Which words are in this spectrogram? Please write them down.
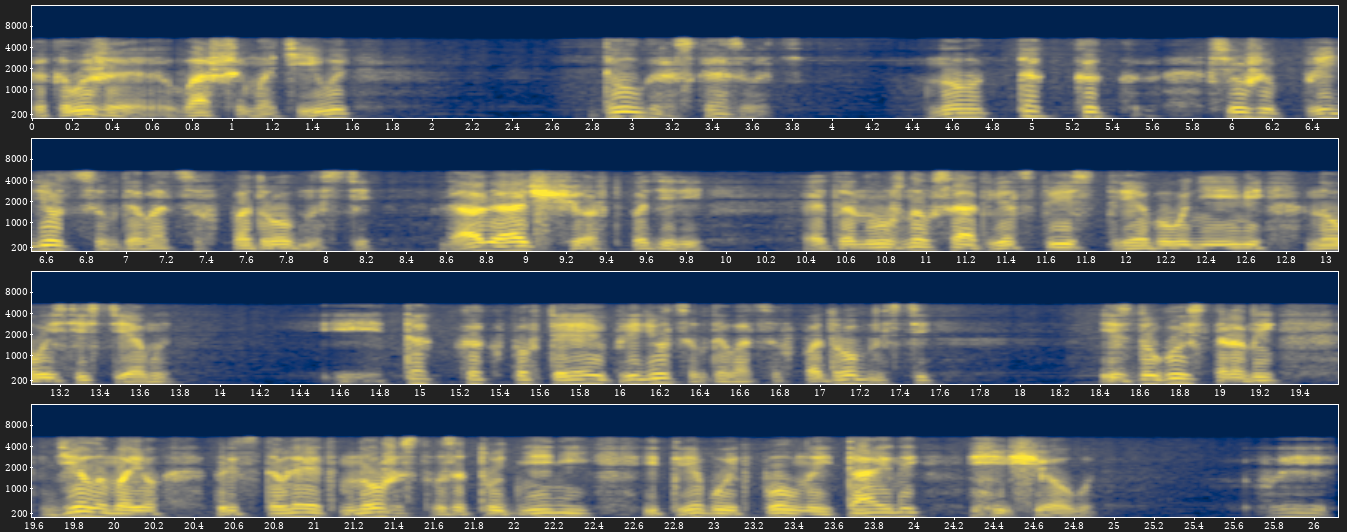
Каковы же ваши мотивы? Долго рассказывать. Но так как все же придется вдаваться в подробности. Да-да, черт подери. Это нужно в соответствии с требованиями новой системы. И так как, повторяю, придется вдаваться в подробности, и с другой стороны, дело мое представляет множество затруднений и требует полной тайны, еще бы. Вы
